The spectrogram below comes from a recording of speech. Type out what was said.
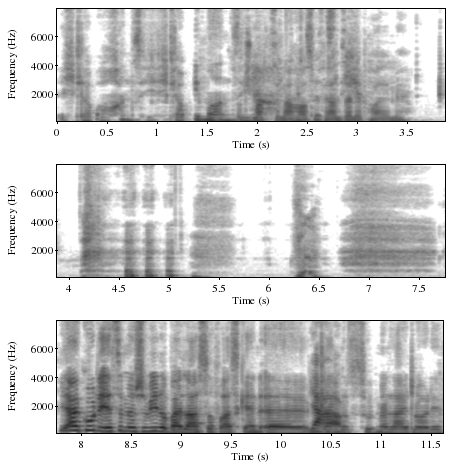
Ich glaube auch an sie. Ich glaube immer an sie. Sonst macht sie nachher aus dem Fernseher eine. Palme. Ja, gut, jetzt sind wir schon wieder bei Last of Us. Äh, Ja. Es tut mir leid, Leute.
